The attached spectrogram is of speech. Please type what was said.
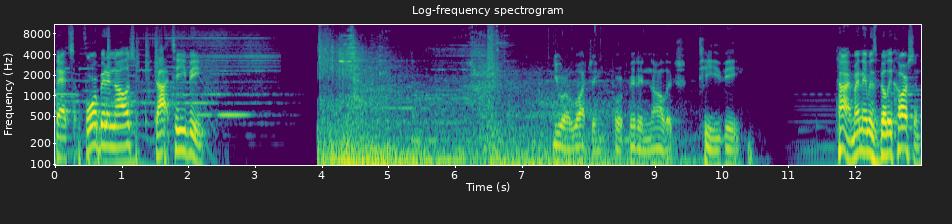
That's ForbiddenKnowledge.tv. You are watching Forbidden Knowledge TV. Hi, my name is Billy Carson,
